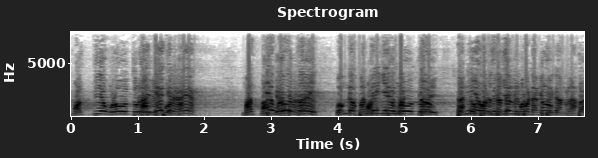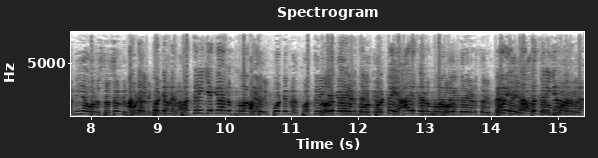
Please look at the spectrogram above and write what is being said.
மத்திய உளவுத்துறை மத்திய உளவுத்துறை. உங்க மத்திய உளவுத்துறை தனியா ஒரு ஸ்பெஷல் ரிப்போர்ட் தனியா ஒரு ஸ்பெஷல் ரிப்போர்ட் அனுப்பியிருக்காங்களா? பத்திரிகைக்கு அனுப்புவாங்க. அந்த ரிப்போர்ட் என்ன? பத்திரிகைக்கு எடுத்த ரிப்போர்ட்டை யாருக்கு அனுப்புவாங்க? உளவுத்துறை எடுத்த வேற ரிப்போர்ட்டை எந்த யாருக்கு அனுப்புவாங்க?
